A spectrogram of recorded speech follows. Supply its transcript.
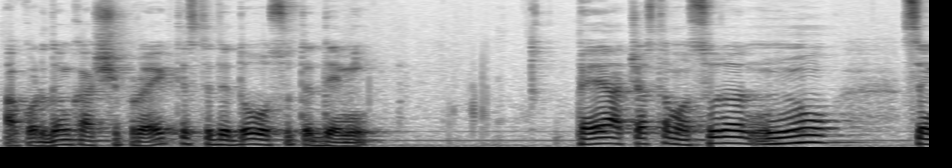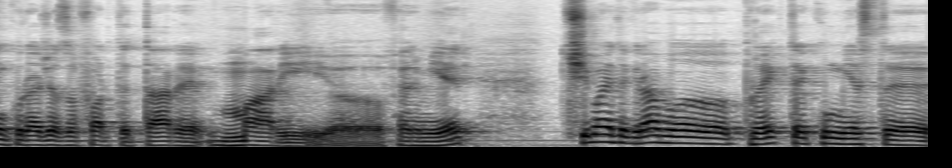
acordăm ca și proiect este de 200 de mii. Pe această măsură nu se încurajează foarte tare mari uh, fermieri, ci mai degrabă proiecte cum este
